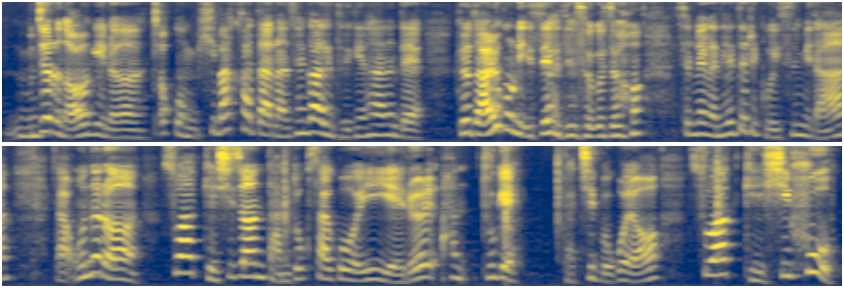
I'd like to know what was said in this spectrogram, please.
문제로 나오기는 조금 희박하다라는 생각이 들긴 하는데 그래도 알고는 있어야 돼서 그죠? 설명은 해드리고 있습니다. 자 오늘은 수학 개시 전 단독 사고의 예를 한 두 개 같이 보고요. 수학 개시 후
